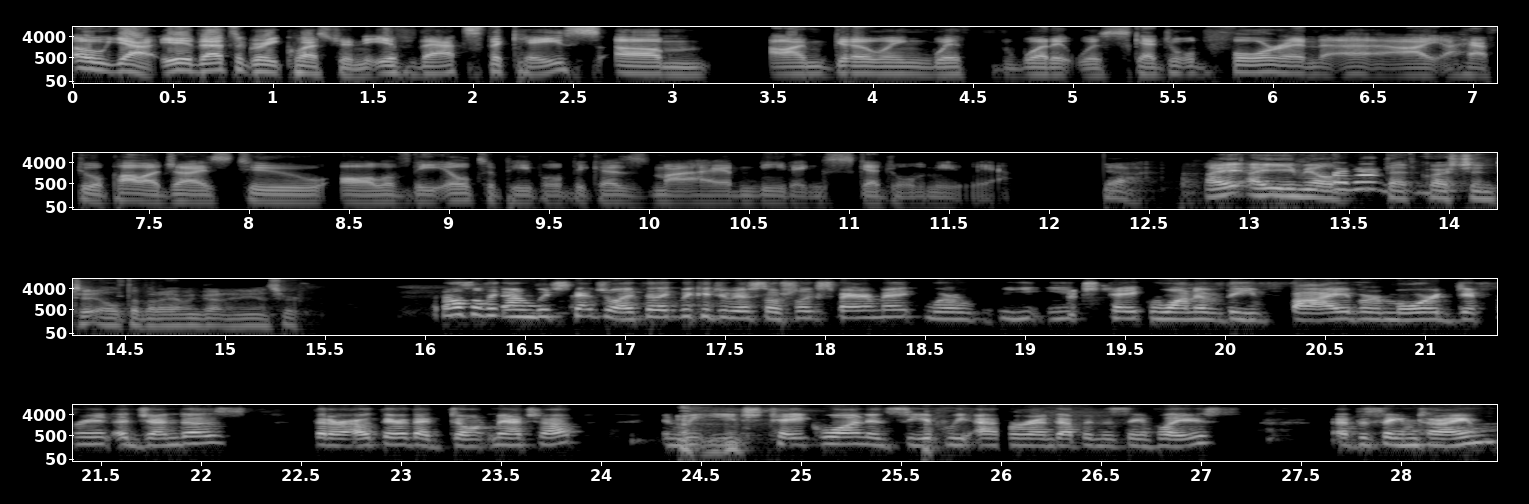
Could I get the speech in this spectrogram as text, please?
Oh yeah, eh, that's a great question. If that's the case, um, I'm going with what it was scheduled for, and uh, I, I have to apologize to all of the ILTA people because my I have meetings scheduled immediately. after. Yeah. I, I emailed that question to ILTA, but I haven't gotten an answer. But also like on which schedule, I feel like we could do a social experiment where we each take one of the five or more different agendas that are out there that don't match up. and we mm-hmm. each take one and see if we ever end up in the same place at the same time.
